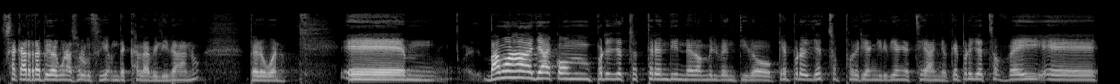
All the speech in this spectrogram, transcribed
sacar rápido alguna solución de escalabilidad, ¿no? Pero bueno. Eh, vamos allá con proyectos trending de 2022. ¿Qué proyectos podrían ir bien este año? ¿Qué proyectos veis eh,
